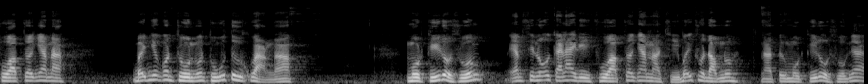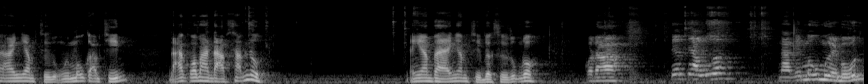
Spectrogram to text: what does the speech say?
phù hợp cho anh em là bẫy những con trồn con thú từ khoảng à, 1 kg đổ xuống em xin lỗi cái này thì phù hợp cho anh em là chỉ bẫy chuột đồng thôi là từ 1 kg đổ xuống nhá anh em sử dụng cái mẫu cạm 9 đã có bàn đạp sẵn rồi. Anh em về anh em chỉ việc sử dụng thôi. Còn à, tiếp theo nữa là cái mẫu 14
